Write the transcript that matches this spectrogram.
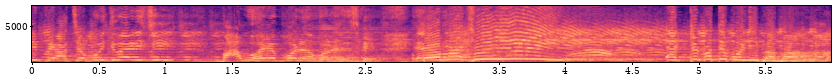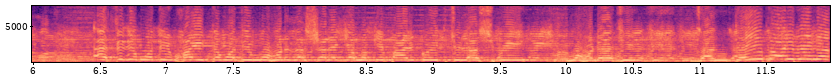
মাঝারি পেঁয়াছে বুঝতে পেরেছি? বাবু হয়ে পড়ে পড়েছে। ও মাঝি! একটা কথা বলি বাবা। এতকে মধ্যে ভাই তোমাদের মহারাজার সারে আমাকে পার করে চলে আসবে। মহারাজি জানতেই পারবে না।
